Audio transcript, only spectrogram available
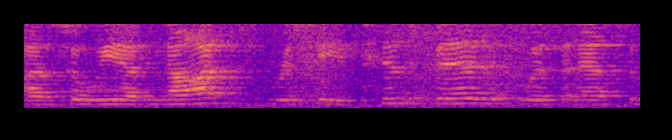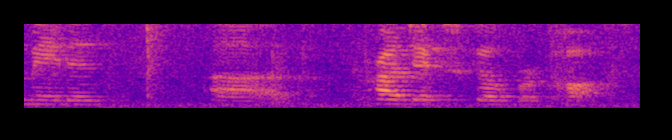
Uh, So we have not received his bid with an estimated uh, project scope or cost.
